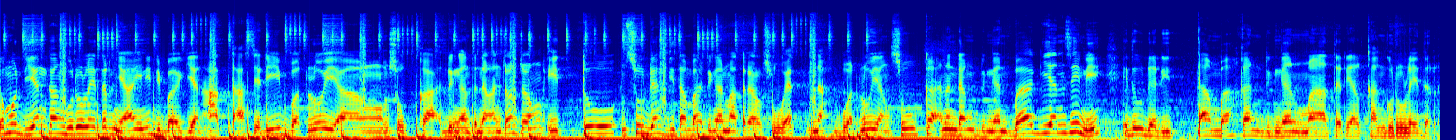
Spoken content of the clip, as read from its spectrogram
Kemudian kangguru leathernya ini di bagian atas. Jadi buat lo yang suka dengan tendangan concong itu sudah ditambah dengan material sweat. Nah, buat lo yang suka nendang dengan bagian sini itu udah ditambahkan dengan material kangguru leather.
